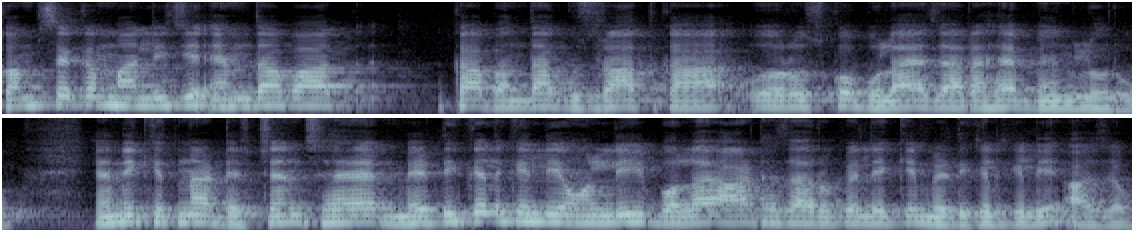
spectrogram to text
कम से कम मान लीजिए अहमदाबाद का बंदा गुजरात का और उसको बुलाया जा रहा है बेंगलुरु। यानी कितना डिस्टेंस है। मेडिकल के लिए ओनली बोला आठ हज़ार रुपये लेके मेडिकल के लिए आ जाओ।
